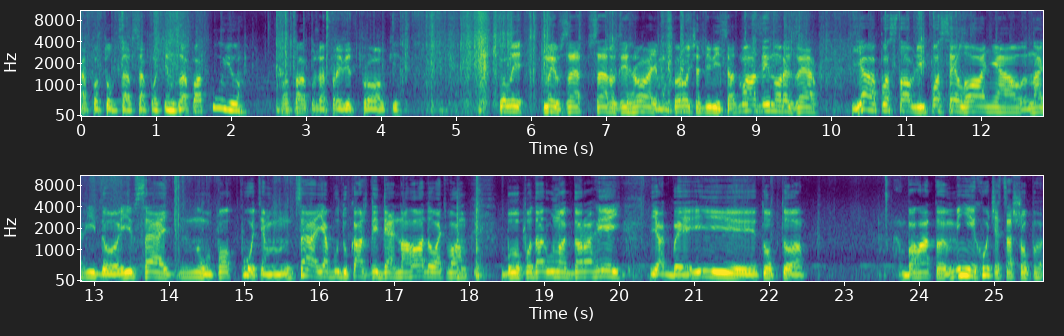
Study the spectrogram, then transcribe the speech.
А потім це все потім запакую. Отак уже при відправці. Коли ми все, все розіграємо, коротше, дивіться, від магазину резерв. Я поставлю і посилання на відео, і все. Ну, по- потім. Це я буду кожен день нагадувати вам, бо подарунок дорогий, якби, і тобто багато. Мені хочеться, щоб е,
